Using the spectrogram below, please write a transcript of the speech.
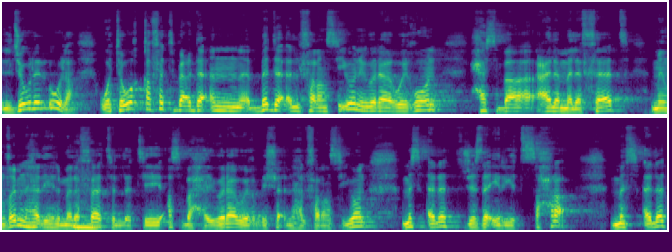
الجولة الأولى. وتوقفت بعد أن بدأ الفرنسيون يراوغون حسب على ملفات من ضمن هذه الملفات. التي أصبح يراوغ بشأنها الفرنسيون مسألة جزائرية الصحراء مسألة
